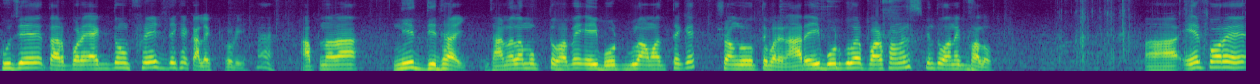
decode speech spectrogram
খুঁজে, তারপরে একদম ফ্রেশ দেখে কালেক্ট করি। হ্যাঁ আপনারা নির্দ্বিধায়, ঝামেলামুক্তভাবে এই বোর্ডগুলো আমাদের থেকে সংগ্রহ করতে পারেন। আর এই বোর্ডগুলোর পারফরমেন্স কিন্তু অনেক ভালো। এরপরে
